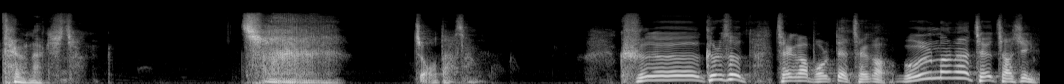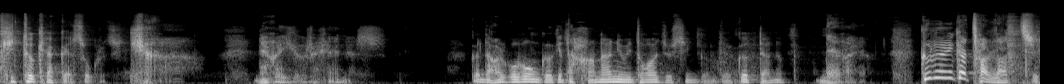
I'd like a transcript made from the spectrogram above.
태어나기 시작한 거예요. 참 쪼다 상구. 그 그래서 제가 볼 때 제가 얼마나 제 자신 기특했겠어 그러지. 이야, 내가 이거를 해냈어. 근데 알고 보면 그게 다 하나님이 도와주신 건데 그때는 내가 해. 그러니까 잘났지.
